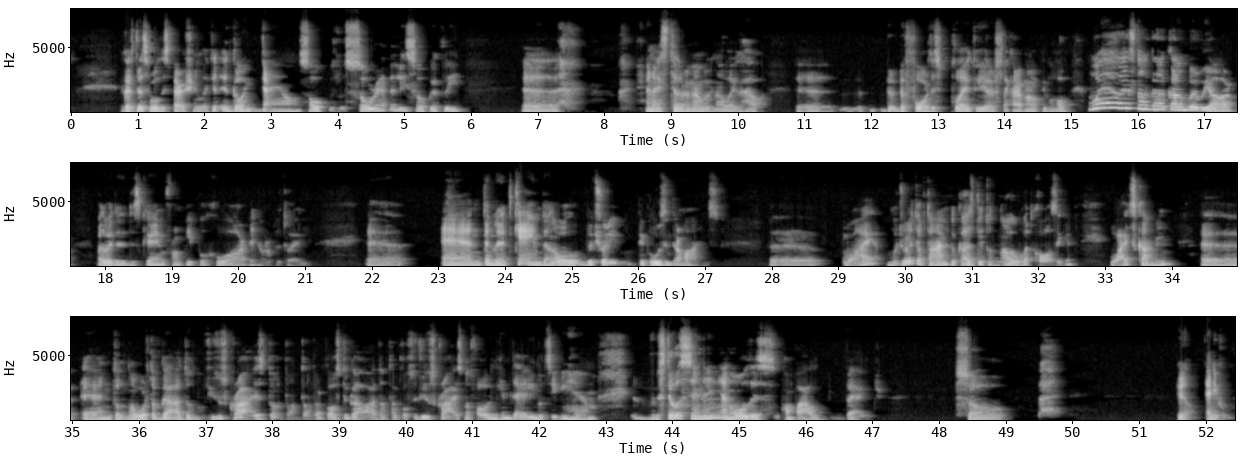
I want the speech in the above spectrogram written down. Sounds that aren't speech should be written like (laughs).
Because this world is perishing like it, it going down so so rapidly so quickly uh, (laughs) and i still remember you know like how b- before this plague years, like I remember people go, well, it's not gonna come where we are. By the way, this came from people who are in Europe, Lithuania. Uh, and then when it came, then all literally people losing their minds. Uh, why? Majority of times because they don't know what causing it, why it's coming, uh, and don't know word of God, don't know Jesus Christ, don't, don't, don't are close to God, don't are close to Jesus Christ, not following Him daily, not seeking Him, still sinning, and all this compiled baggage. So, (sighs) you know, anywho,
